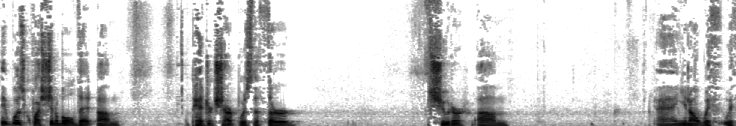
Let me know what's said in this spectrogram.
It was questionable that um, Patrick Sharp was the third shooter. Um, uh, you know, with with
